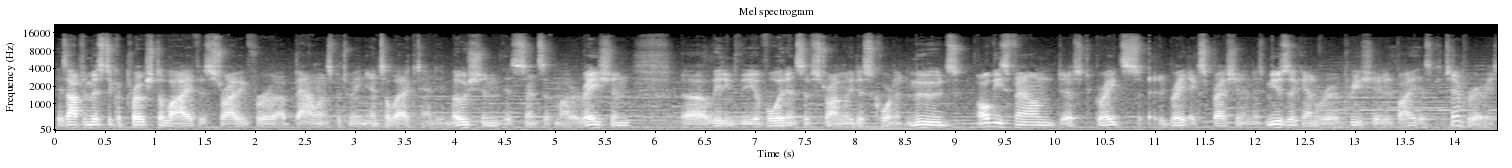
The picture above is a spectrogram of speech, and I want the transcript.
his optimistic approach to life, his striving for a balance between intellect and emotion, his sense of moderation, uh, leading to the avoidance of strongly discordant moods. All these found just great great expression in his music and were appreciated by his contemporaries.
